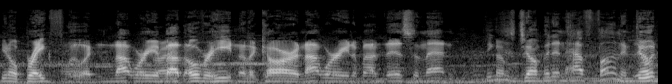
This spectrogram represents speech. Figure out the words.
you know, brake fluid, and not worry Right. about the overheating of the car and not worrying about this and that. You can just jump in and have fun and do it.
